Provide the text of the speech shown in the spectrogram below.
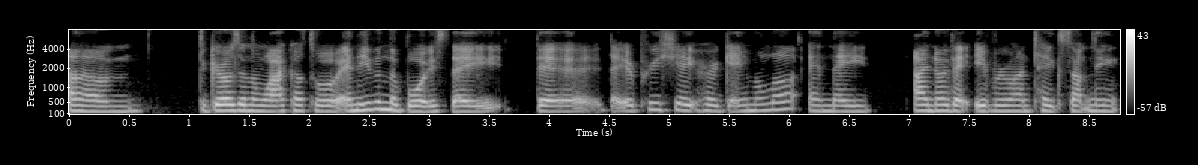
um, the girls in the Waikato and even the boys, they they they appreciate her game a lot, and they I know that everyone takes something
